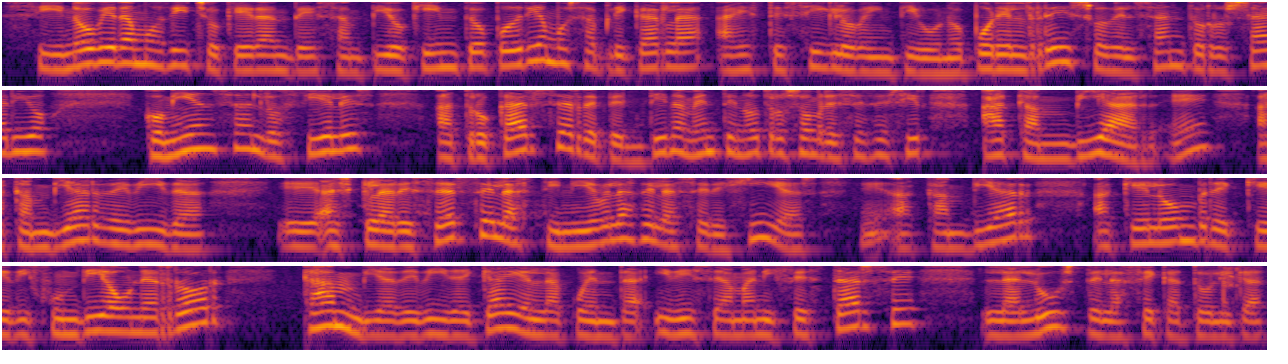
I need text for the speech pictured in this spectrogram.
Si no hubiéramos dicho que eran de San Pío V, podríamos aplicarla a este siglo XXI. Por el rezo del Santo Rosario comienzan los fieles a trocarse repentinamente en otros hombres, es decir, a cambiar, ¿eh? a cambiar de vida, eh, a esclarecerse las tinieblas de las herejías, a cambiar aquel hombre que difundía un error cambia de vida y cae en la cuenta y dice a manifestarse la luz de la fe católica,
